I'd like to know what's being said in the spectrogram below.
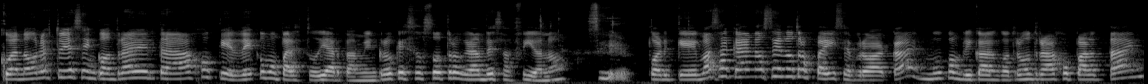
cuando uno estudia es encontrar el trabajo que dé como para estudiar también. Creo que eso es otro gran desafío, ¿no? Sí. Porque más acá, no sé en otros países, pero acá es muy complicado encontrar un trabajo part-time.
